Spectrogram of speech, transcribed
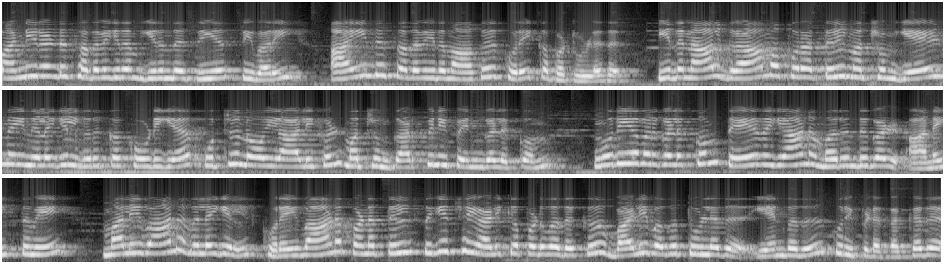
பன்னிரண்டு சதவிகிதம் இருந்த ஜிஎஸ்டி வரி ஐந்து சதவீதமாக குறைக்கப்பட்டுள்ளது. இதனால் கிராமப்புறத்தில் மற்றும் ஏழ்மை நிலையில் இருக்கக்கூடிய புற்றுநோயாளிகள் மற்றும் கர்ப்பிணி பெண்களுக்கும் முதியவர்களுக்கும் தேவையான மருந்துகள் அனைத்துமே மலிவான விலையில் குறைவான பணத்தில் சிகிச்சை அளிக்கப்படுவதற்கு வழிவகுத்துள்ளது என்பது குறிப்பிடத்தக்கது.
